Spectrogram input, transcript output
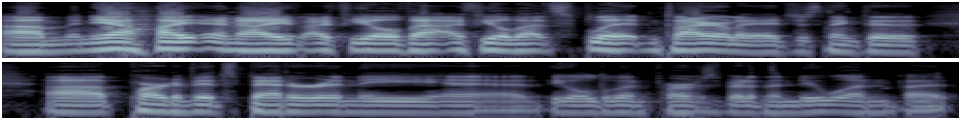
um, and yeah I, and I, I feel that I feel that split entirely I just think the uh, part of it's better and the uh, the old one part is better than the new one but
